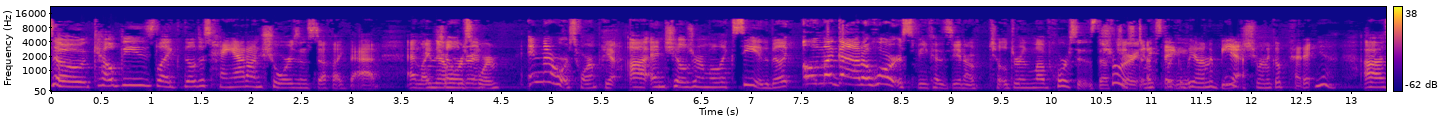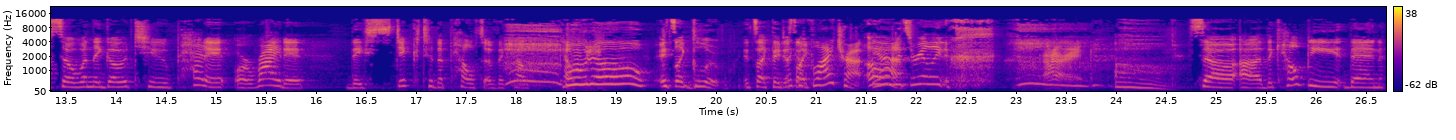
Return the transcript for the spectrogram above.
so kelpies like they'll just hang out on shores and stuff like that and like in their children. In their horse form Yep. uh, and children will like see it they'll be like oh my god a horse because you know children love horses that's Sure, just a thing. inexplicably on a beach. yeah. You want to go pet it? yeah uh, so when they go to pet it or ride it they stick to the pelt of the cow. kelpie. Oh no! it's like glue it's like they just Like, like, a fly trap. oh yeah. it's really All right. Oh. So uh, the kelpie then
